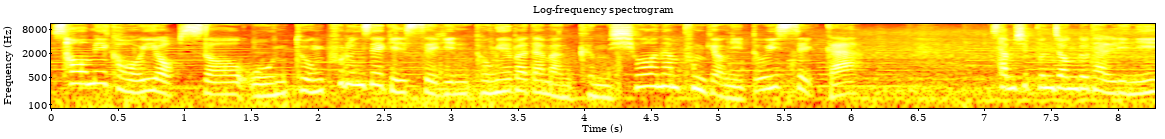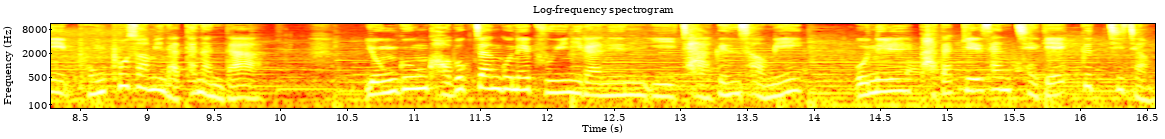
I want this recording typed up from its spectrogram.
섬이 거의 없어 온통 푸른색 일색인 동해바다만큼 시원한 풍경이 또 있을까? 30분 정도 달리니 봉포섬이 나타난다. 용궁 거북장군의 부인이라는 이 작은 섬이 오늘 바닷길 산책의 끝 지점.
